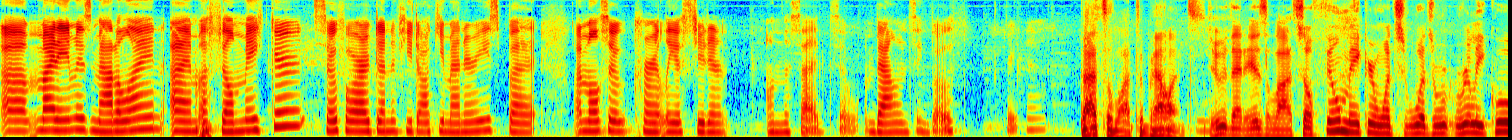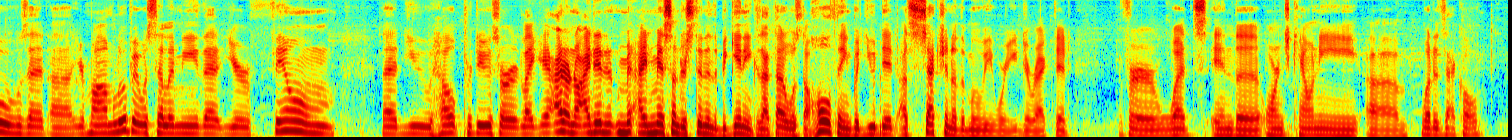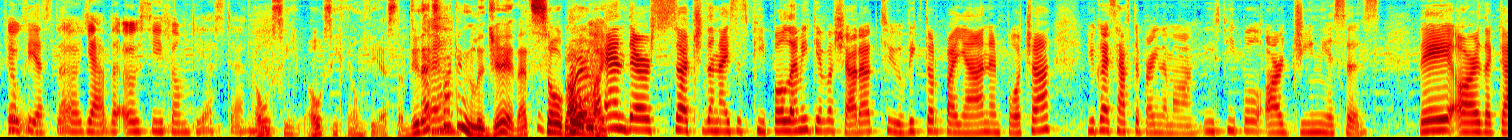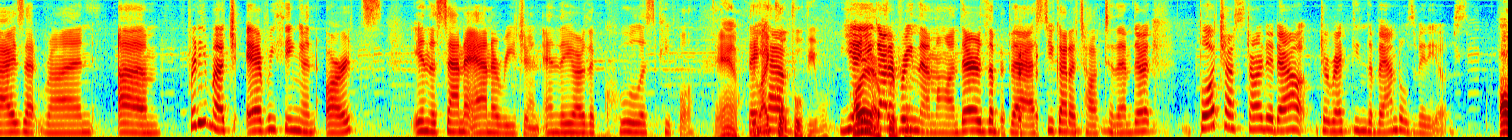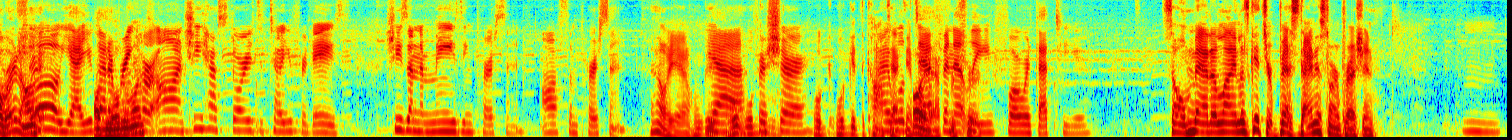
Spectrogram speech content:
Um, my name is Madeline. I'm a filmmaker. So far, I've done a few documentaries, but I'm also currently a student on the side, so I'm balancing both right now. That's a lot to balance. Dude, that is a lot. So, filmmaker, what's what's really cool was that uh, your mom Lupe was telling me that your film that you helped produce, or like I don't know, I didn't, I misunderstood in the beginning because I thought it was the whole thing, but you did a section of the movie where you directed for what's in the Orange County. Um, what is that called? Film Fiesta. the- yeah, the OC Film Fiesta. OC OC Film Fiesta. Dude, that's Yeah. fucking legit. That's so cool. Like, and they're such the nicest people. Let me give a shout out to Victor Payan and Pocha. You guys have to bring them on. These people are geniuses. They are the guys that run um, pretty much everything in arts in the Santa Ana region, and they are the coolest people. damn, They we like have- cool people. Yeah, Oh, you yeah, got to bring sure. them on. They're the best. you got to talk to them. They're Pocha started out directing the Vandals videos. Oh, right on. Oh yeah, you All got to bring ones? her on. She has stories to tell you for days. She's an amazing person, awesome person. Hell yeah. We'll get, Yeah, we'll, we'll, for sure. We'll, we'll get the contact. I contact will info. Oh, yeah, for definitely forward that to you. So, Madeline, let's get your best dinosaur impression.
